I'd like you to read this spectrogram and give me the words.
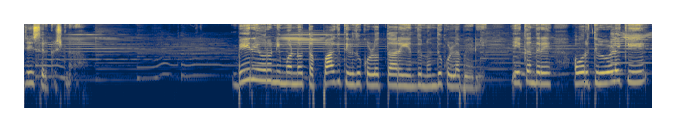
ಜೈ ಶ್ರೀಕೃಷ್ಣ. ಬೇರೆಯವರು ನಿಮ್ಮನ್ನು ತಪ್ಪಾಗಿ ತಿಳಿದುಕೊಳ್ಳುತ್ತಾರೆ ಎಂದು ನೊಂದುಕೊಳ್ಳಬೇಡಿ. ಏಕೆಂದರೆ ಅವರು ತಿಳುವಳಿಕೆ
